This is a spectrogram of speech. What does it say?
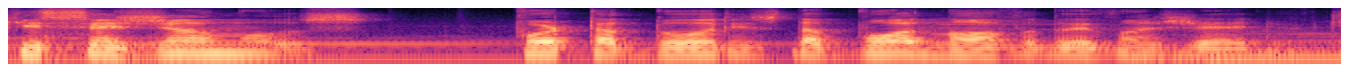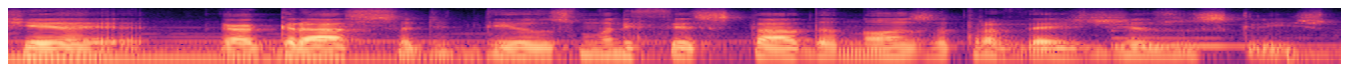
que sejamos portadores da boa nova do Evangelho, que é a graça de Deus manifestada a nós através de Jesus Cristo.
